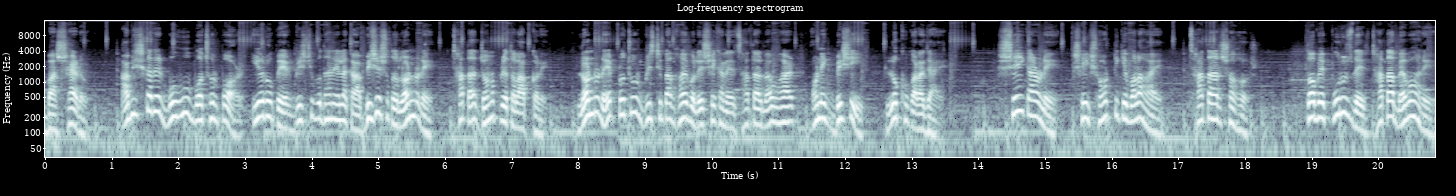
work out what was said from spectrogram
বা শ্যাডো। আবিষ্কারের বহু বছর পর ইউরোপের বৃষ্টিপ্রধান এলাকা, বিশেষত লন্ডনে, ছাতা জনপ্রিয়তা লাভ করে। লন্ডনে প্রচুর বৃষ্টিপাত হয় বলে সেখানে ছাতার ব্যবহার অনেক বেশি লক্ষ্য করা যায়। সেই কারণে সেই শহরটিকে বলা হয় ছাতার শহর। তবে পুরুষদের ছাতা ব্যবহারে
